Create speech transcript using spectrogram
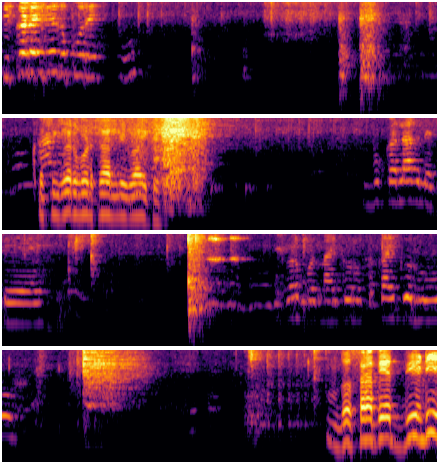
तिकडे दे ग पुरे कशी गडबड चालली बायको बुका लागले ते. गडबड नाही करू तर काय करू? दुसरा पेत भेंडी.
